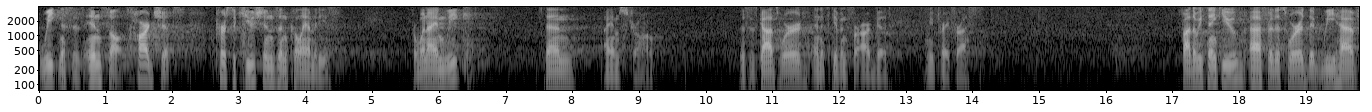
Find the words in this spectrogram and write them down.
weaknesses, insults, hardships, persecutions, and calamities. For when I am weak, then I am strong. This is God's word, and it's given for our good. Let me pray for us. Father, we thank you uh, for this word that we have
